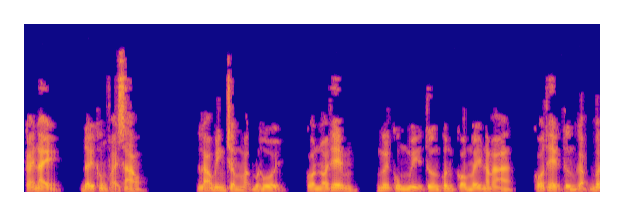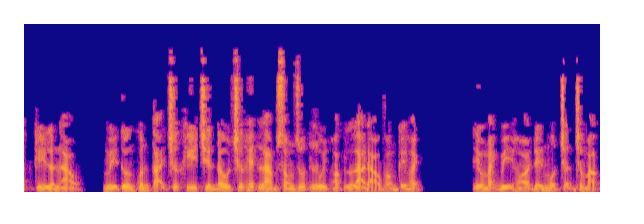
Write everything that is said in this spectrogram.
Cái này, đây không phải sao? Lão binh trầm mặc một hồi, còn nói thêm, ngươi cùng ngụy tướng quân có mấy năm a có thể từng gặp bất kỳ lần nào ngụy tướng quân tại trước khi chiến đấu trước hết làm xong rút lui hoặc là đảo vòng kế hoạch. Tiểu mạnh bị hỏi đến một trận trầm mặc.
